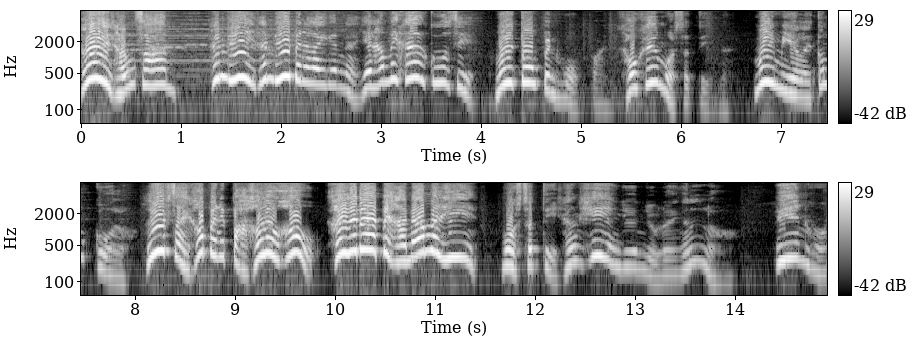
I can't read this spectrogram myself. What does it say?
เฮ้ย ถังซาน ท่านพี่ ท่านพี่เป็นอะไรกันน่ะ อย่าทำให้ข้ากลัวสิ ไม่ต้องเป็นห่วงไป เขาแค่หมดสตินะ ไม่มีอะไรต้องกลัวหรอก รีบใส่เข้าไปในปากเขาเร็วเข้า ใครก็ได้ไปหาน้ำมาที หมดสติทั้งที่ยังยืนอยู่เลยงั้นเหรอ เวียนหัว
